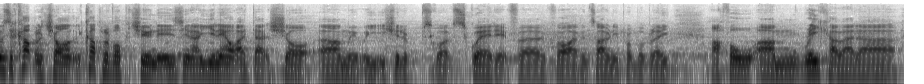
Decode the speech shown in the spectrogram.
was a couple of chance, a couple of opportunities. You know, United had that shot. Um, he, he should have squared it for, for Ivan Toney probably. I thought um, Rico had a,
